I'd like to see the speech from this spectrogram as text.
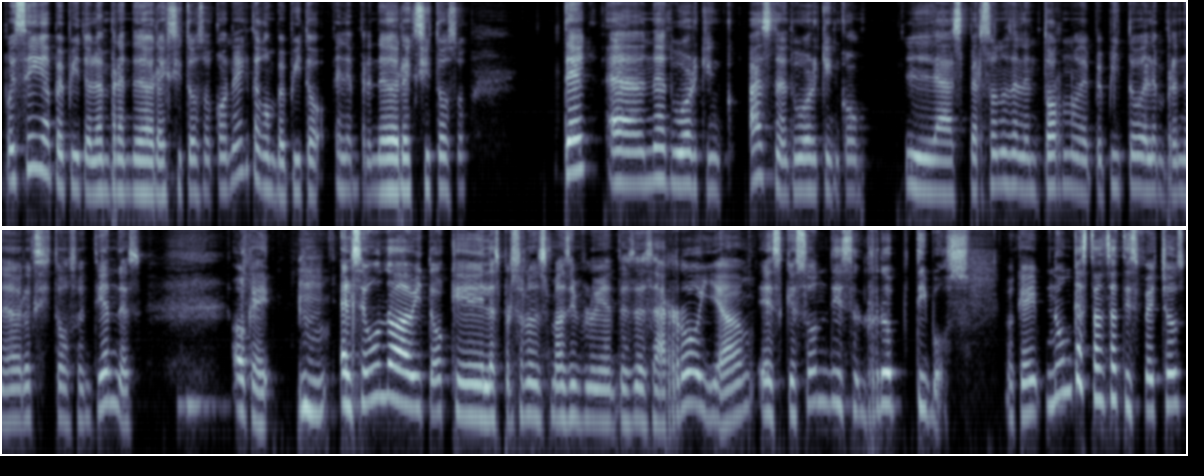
pues sigue a Pepito, el emprendedor exitoso. Conecta con Pepito, el emprendedor exitoso. Ten uh, networking, haz networking con las personas del entorno de Pepito, el emprendedor exitoso, ¿entiendes? Ok, el segundo hábito que las personas más influyentes desarrollan es que son disruptivos, ¿ok? Nunca están satisfechos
